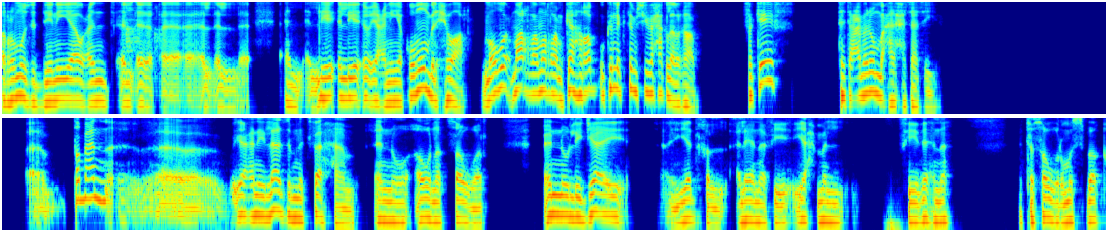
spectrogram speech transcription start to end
الرموز الدينية وعند اللي اللي يعني يقومون بالحوار، الموضوع مرة مرة مكهرب وكأنك تمشي في حقل الغام. فكيف تتعاملون مع الحساسية؟ طبعا يعني لازم نتفهم إنه أو نتصور إنه اللي جاي يدخل علينا في يحمل في ذهنه تصور مسبق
